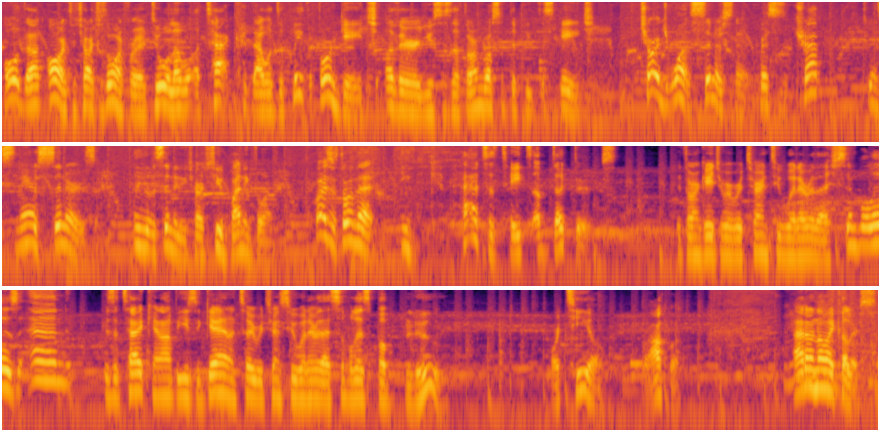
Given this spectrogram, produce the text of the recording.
Hold down R to charge the Thorn for a dual level attack that will deplete the Thorn gauge. Other uses of Thorn will also deplete this gauge. Charge 1, Sinner Snare. Presses a trap to ensnare sinners in the vicinity. Charge 2, Binding Thorn. Fires a Thorn that incapacitates abductors. The Thorn gauge will return to whatever that symbol is, and his attack cannot be used again until he returns to whatever that symbol is but blue. Or teal. Or aqua. I don't know my colors.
